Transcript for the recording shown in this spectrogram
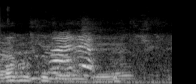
ওরকম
